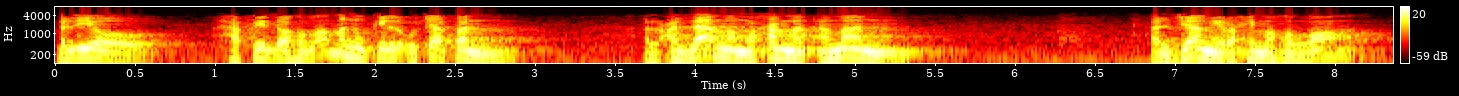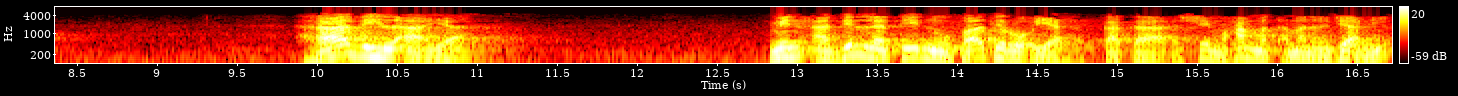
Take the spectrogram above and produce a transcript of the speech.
beliau hafizahullah menukil ucapan Al-Allamah Muhammad Aman Al-Jami rahimahullah hadhihi al-ayah min adillati nufati ru'yah kata Syekh Muhammad Aman Al-Jami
